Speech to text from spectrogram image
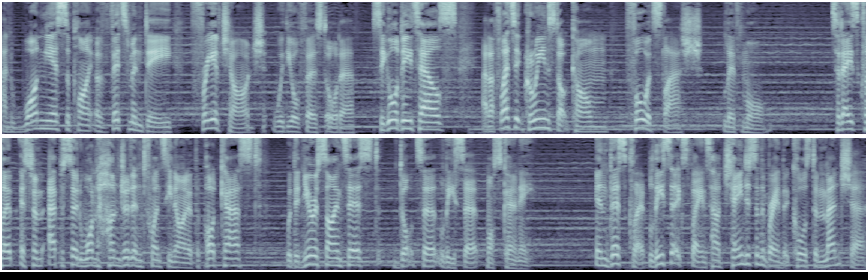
and one year supply of vitamin D free of charge with your first order. See all details at athleticgreens.com forward slash live more. Today's clip is from episode 129 of the podcast with the neuroscientist Dr. Lisa Mosconi. In this clip, Lisa explains how changes in the brain that cause dementia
